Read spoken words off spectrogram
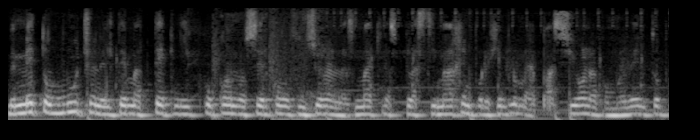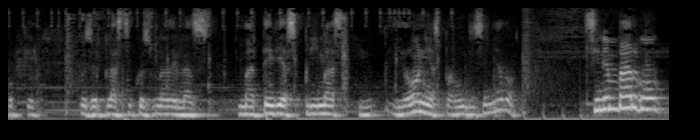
me meto mucho en el tema técnico, conocer cómo funcionan las máquinas. Plastimagen, por ejemplo, me apasiona como evento porque pues, el plástico es una de las materias primas idóneas para un diseñador. Sin embargo,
